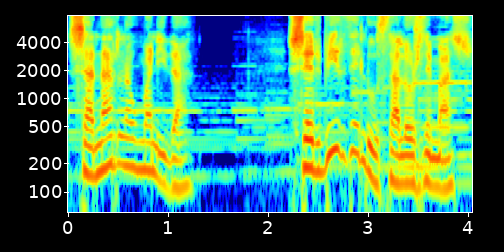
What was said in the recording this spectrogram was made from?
sanar la humanidad, servir de luz a los demás.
